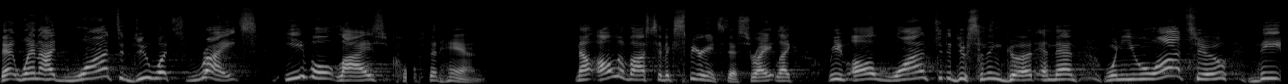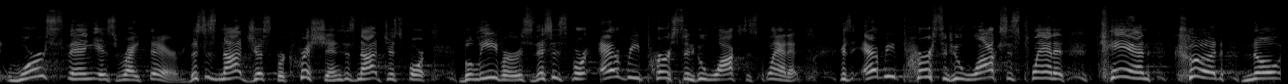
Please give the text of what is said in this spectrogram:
that when I want to do what's right, evil lies close at hand. Now, all of us have experienced this, right? Like, we've all wanted to do something good, and then when you want to, the worst thing is right there. This is not just for Christians, it's not just for believers, this is for every person who walks this planet. Because every person who walks this planet can, could know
